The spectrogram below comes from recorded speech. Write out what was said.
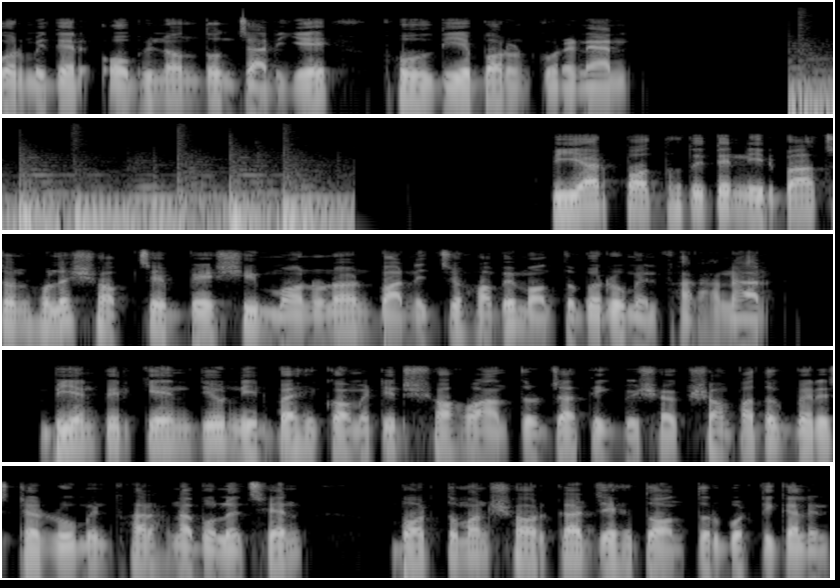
কর্মীদের অভিনন্দন জানিয়ে ফুল দিয়ে বরণ করে নেন। পিআর পদ্ধতিতে নির্বাচন হলে সবচেয়ে বেশি মনোনয়ন বাণিজ্য হবে মন্তব্য রুমেন ফারহানার। বিএনপির কেন্দ্রীয় নির্বাহী কমিটির সহ আন্তর্জাতিক বিষয়ক সম্পাদক ব্যারিস্টার রুমিন ফারহানা বলেছেন, বর্তমান সরকার যেহেতু অন্তর্বর্তীকালীন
